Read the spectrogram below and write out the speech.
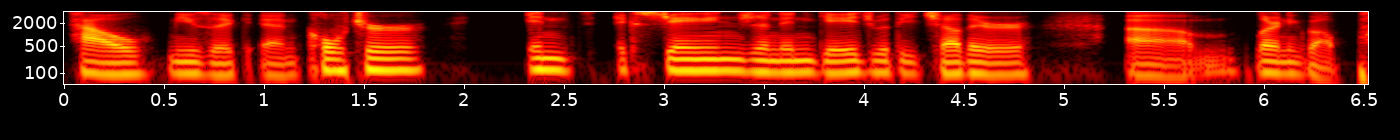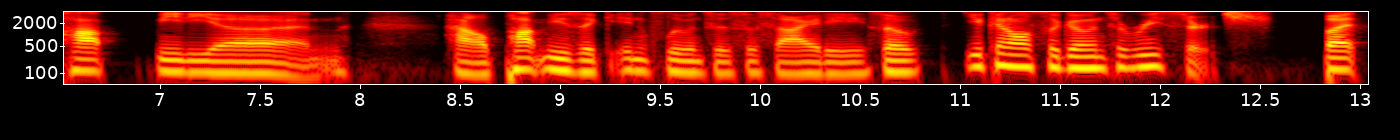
how music and culture in exchange and engage with each other. um, learning about pop media and how pop music influences society. So you can also go into research. But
